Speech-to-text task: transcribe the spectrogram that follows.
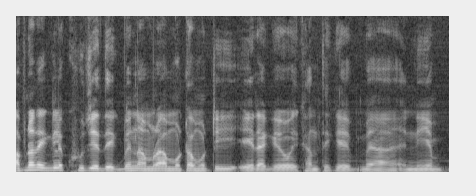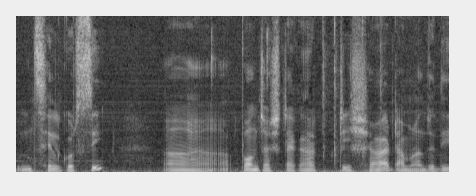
আপনারা এগুলো খুঁজে দেখবেন। আমরা মোটামুটি এর আগেও এখান থেকে নিয়ে সেল করছি। পঞ্চাশ টাকার টি শার্ট আমরা যদি,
